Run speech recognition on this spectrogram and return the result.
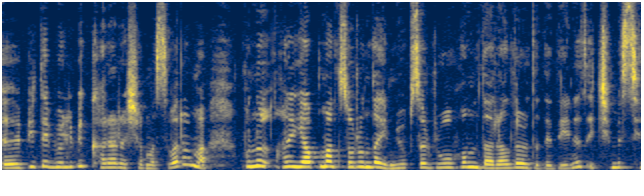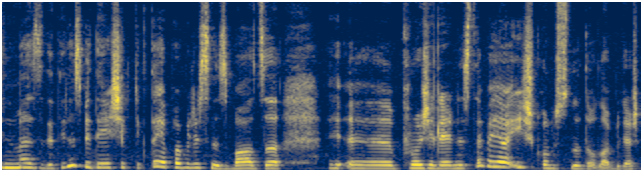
eee, bir de böyle bir karar aşaması var ama bunu, hani, yapmak zorundayım yoksa ruhum daralırdı dediğiniz, içime sinmezdi dediğiniz bir değişiklik de yapabilirsiniz bazı, eee, projelerinizde veya iş konusunda da olabilir.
